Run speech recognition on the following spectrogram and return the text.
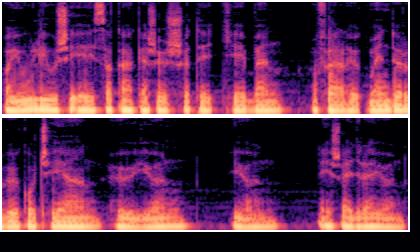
A júliusi éjszakák esős sötétjében, a felhők mennydörgő kocsiján ő jön, jön és egyre jön.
